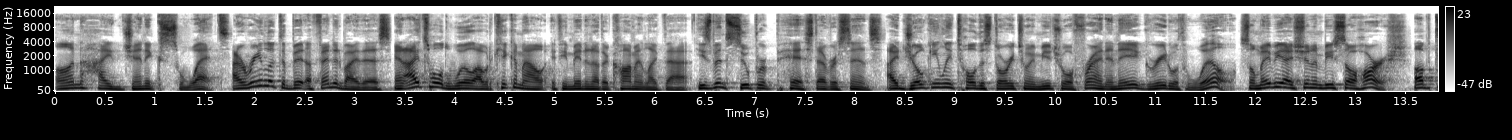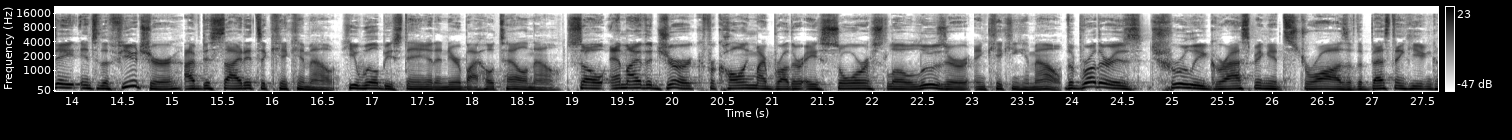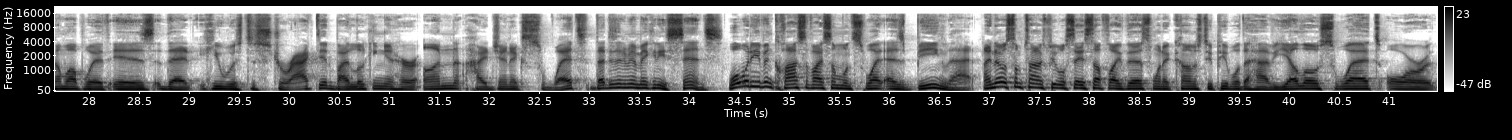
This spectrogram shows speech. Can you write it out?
unhygienic sweat. Irene looked a bit offended by this, and I told Will I would kick him out if he made another comment like that. He's been super pissed ever since. I jokingly told the story to a mutual friend, and they agreed with Will. So maybe I shouldn't be so harsh. Update into the future, I've decided to kick him out. He will be staying at a nearby hotel now. So am I the jerk for calling my brother a sore, slow loser and kicking him out? The brother is truly grasping at straws if the best thing he can come up with is that he was distracted by looking at her unhygienic sweat. That doesn't even make any sense. What would even classify someone's sweat as being that? I know sometimes people say stuff like this when it comes to people that have yellow sweat or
